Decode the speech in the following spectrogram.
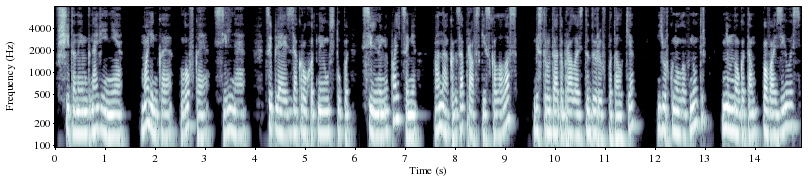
в считанные мгновения. Маленькая, ловкая, сильная. Цепляясь за крохотные уступы сильными пальцами, она, как заправский скалолаз, без труда добралась до дыры в потолке, юркнула внутрь немного там повозилась,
